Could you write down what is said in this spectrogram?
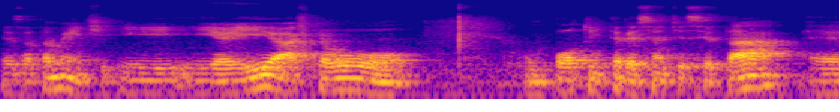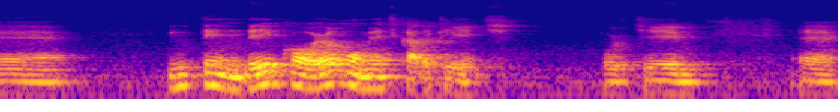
Exatamente. E, e aí acho que é o, um ponto interessante citar é entender qual é o momento de cada cliente. Porque é,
